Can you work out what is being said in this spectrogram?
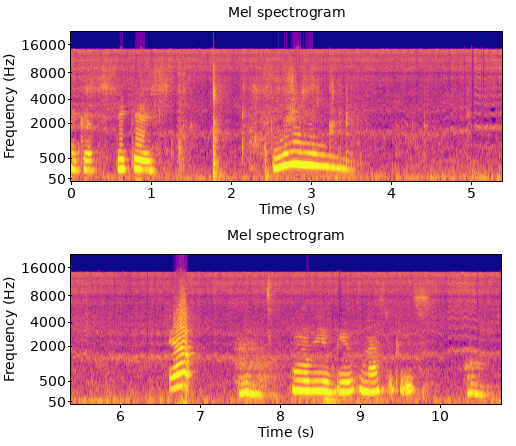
I grabbed stickers. Ooh. Yep. It'll be a beautiful masterpiece.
